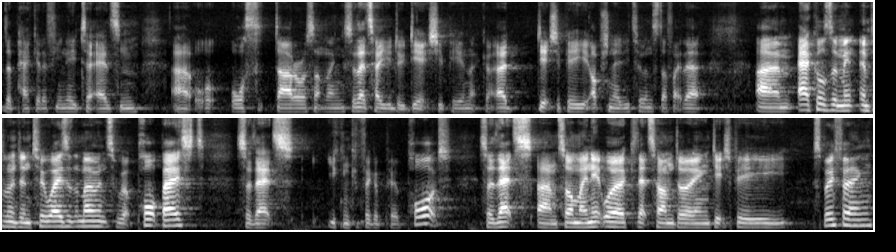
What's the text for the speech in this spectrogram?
the packet if you need to add some uh, auth data or something. So that's how you do DHCP and that kind uh, DHCP option 82 and stuff like that. Um, ACLs are implemented in two ways at the moment. So we've got port-based, so that's, you can configure per port. So that's, um, so on my network, that's how I'm doing DHCP spoofing.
